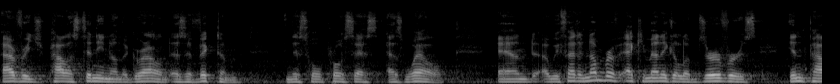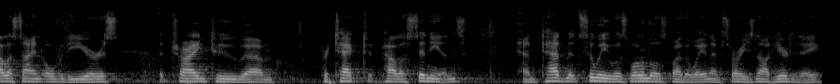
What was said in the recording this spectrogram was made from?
average Palestinian on the ground as a victim in this whole process as well. And uh, we've had a number of ecumenical observers in Palestine over the years uh, trying to um, protect Palestinians. And Tad Mitsui was one of those, by the way, and I'm sorry he's not here today.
